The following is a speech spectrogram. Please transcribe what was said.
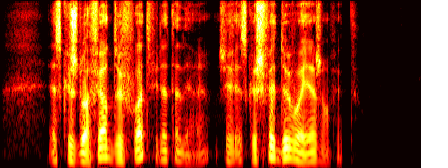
Est-ce que je dois faire deux fois de filata derrière Est-ce que je fais deux voyages en fait?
